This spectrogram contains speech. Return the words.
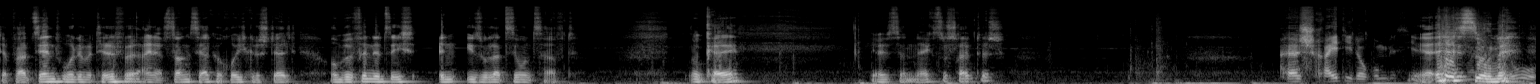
Der Patient wurde mit Hilfe einer Zwangsjacke ruhig gestellt und befindet sich in Isolationshaft. Okay. Hier ist der nächste Schreibtisch. Er schreit die doch rum, ist hier. Ja, ist so, ne?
